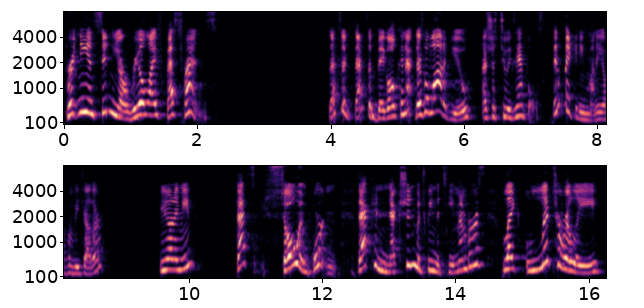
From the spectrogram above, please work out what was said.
Brittany and Sydney are real life best friends. That's a that's a big old connect. There's a lot of you. That's just two examples. They don't make any money off of each other. You know what I mean? That's so important. That connection between the team members, like literally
